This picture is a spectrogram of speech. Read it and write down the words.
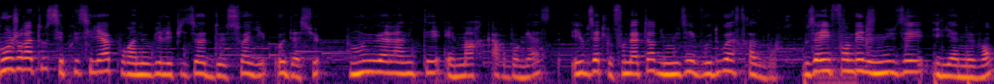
Bonjour à tous, c'est Priscilla pour un nouvel épisode de Soyez audacieux. Mon nouvel invité est Marc Arbogast et vous êtes le fondateur du musée Vaudou à Strasbourg. Vous avez fondé le musée il y a 9 ans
